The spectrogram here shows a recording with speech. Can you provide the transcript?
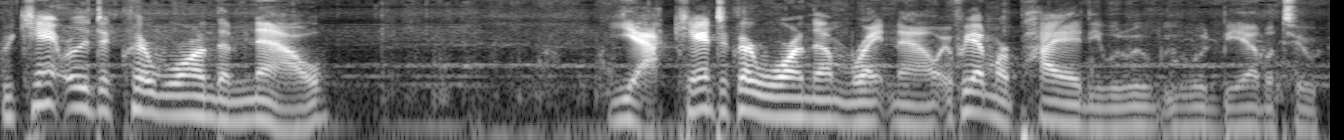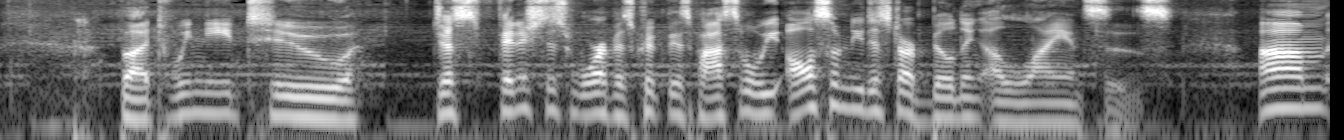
We can't really declare war on them now. Yeah, can't declare war on them right now. If we had more piety, we, we would be able to. But we need to just finish this war up as quickly as possible. We also need to start building alliances. Um,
